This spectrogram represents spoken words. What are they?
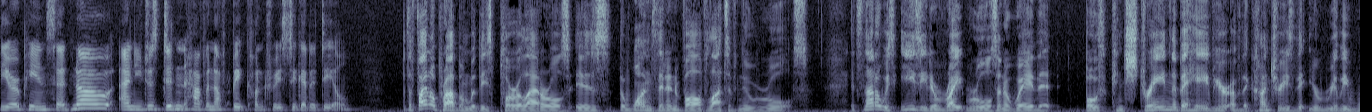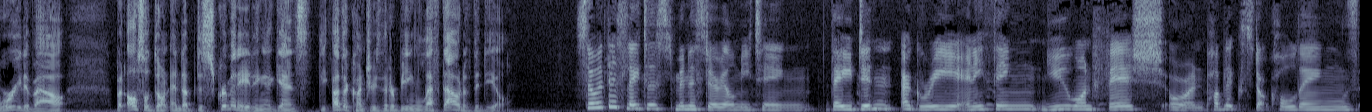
The Europeans said no, and you just didn't have enough big countries to get a deal. But the final problem with these plurilaterals is the ones that involve lots of new rules. It's not always easy to write rules in a way that both constrain the behavior of the countries that you're really worried about, but also don't end up discriminating against the other countries that are being left out of the deal. So, at this latest ministerial meeting, they didn't agree anything new on fish or on public stock holdings,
